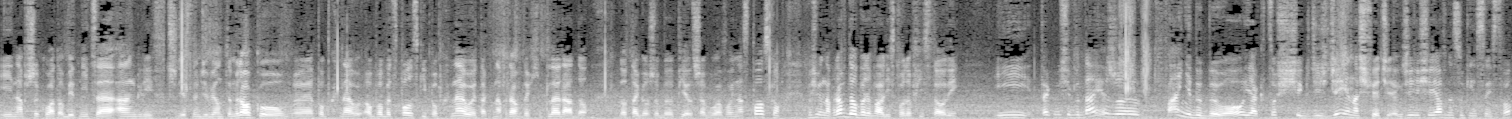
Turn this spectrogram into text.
i na przykład obietnice Anglii w 1939 roku e, popchnęły, wobec Polski popchnęły tak naprawdę Hitlera do, do tego, żeby pierwsza była wojna z Polską. Myśmy naprawdę oberwali sporo w historii i tak mi się wydaje, że fajnie by było, jak coś się gdzieś dzieje na świecie, jak dzieje się jawne sukienstwo,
